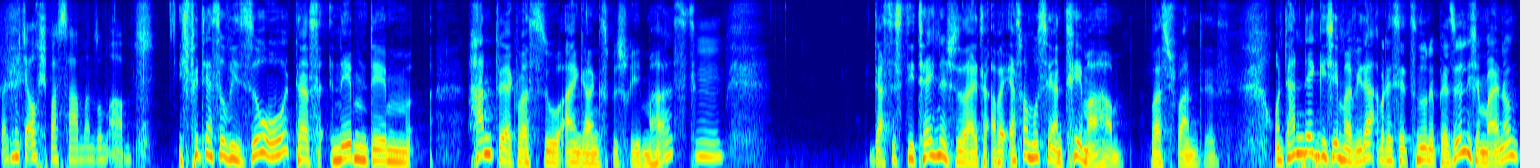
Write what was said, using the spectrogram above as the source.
Weil ich möchte auch Spaß haben an so einem Abend. Ich finde ja sowieso, dass neben dem Handwerk, was du eingangs beschrieben hast, Hm. das ist die technische Seite, aber erstmal musst du ja ein Thema haben, was spannend ist. Und dann denke ich immer wieder, aber das ist jetzt nur eine persönliche Meinung,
